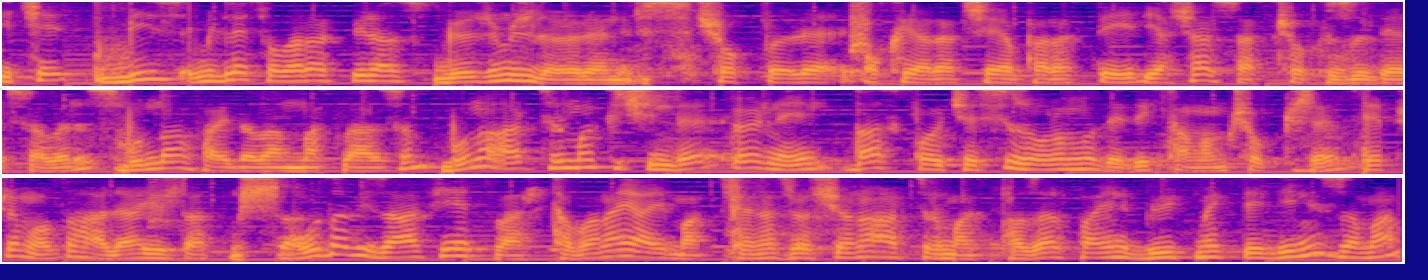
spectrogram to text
İki, biz millet olarak biraz gözümüzle öğreniriz. Çok böyle okuyarak şey yaparak değil, yaşarsak çok hızlı ders alırız. Bundan faydalanmak lazım. Bunu artırmak için de örneğin DASK poliçesi zorunlu dedik. Tamam çok güzel. Deprem oldu hala %60. Burada bir zafiyet var. Tabana yaymak, penetrasyonu artırmak, pazar payını büyütmek dediğiniz zaman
